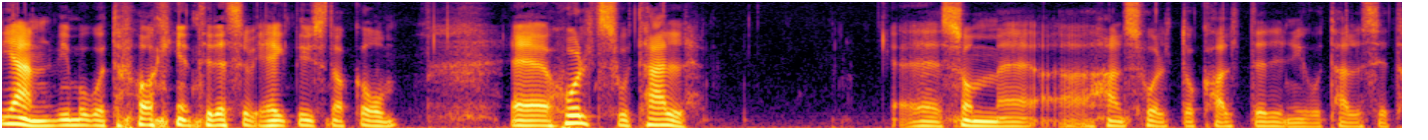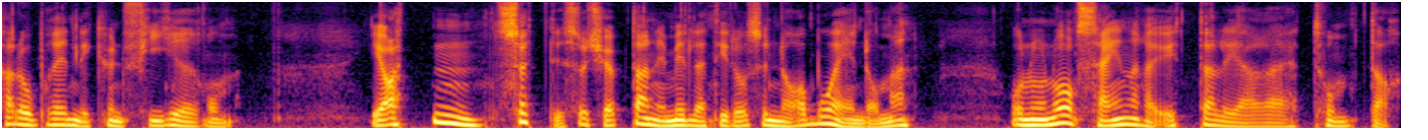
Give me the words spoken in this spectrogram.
igjen, vi må gå tilbake til det som vi egentlig snakker om. Eh, Holts hotell som eh, Hans Holt og kalte det nye hotellet sitt, hadde opprinnelig kun fire rom. I 1870 så kjøpte han imidlertid også naboeiendommen, og noen år seinere ytterligere tomter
